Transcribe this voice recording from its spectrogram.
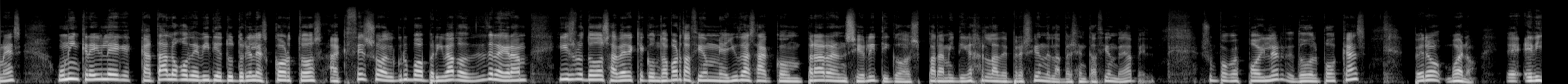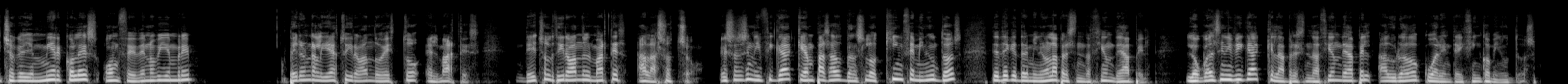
un increíble catálogo de videotutoriales cortos, acceso al grupo privado de Telegram y sobre todo saber que con tu aportación me ayudas a comprar ansiolíticos para mitigar la depresión de la presentación de Apple. Es un poco spoiler de todo el podcast, pero bueno, eh, he dicho que hoy es miércoles 11 de noviembre, pero en realidad estoy grabando esto el martes. De hecho, lo estoy grabando el martes a las 8. Eso significa que han pasado tan solo 15 minutos desde que terminó la presentación de Apple, lo cual significa que la presentación de Apple ha durado 45 minutos.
